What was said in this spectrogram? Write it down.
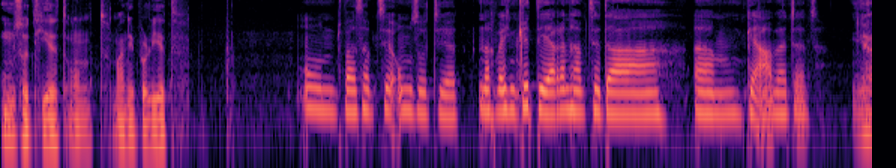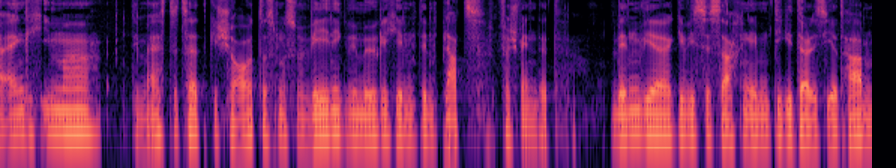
umsortiert und manipuliert. Und was habt ihr umsortiert? Nach welchen Kriterien habt ihr da ähm, gearbeitet? Ja, eigentlich immer die meiste Zeit geschaut, dass man so wenig wie möglich eben den Platz verschwendet. Wenn wir gewisse Sachen eben digitalisiert haben,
